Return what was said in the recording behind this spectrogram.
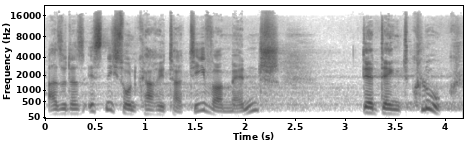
Also das ist nicht so ein karitativer Mensch, der denkt klug.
